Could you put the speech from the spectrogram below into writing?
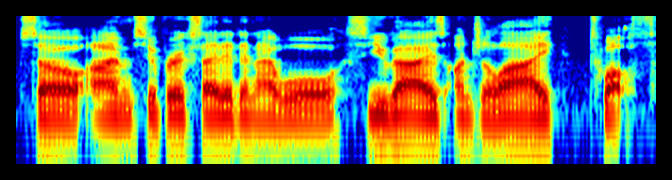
So I'm super excited, and I will see you guys on July 12th.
